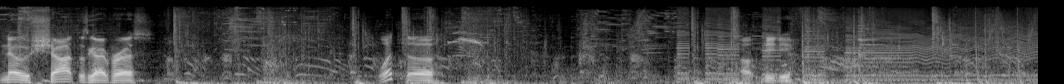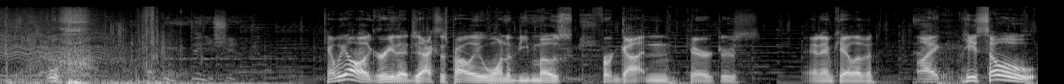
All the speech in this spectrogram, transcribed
No shot this guy press. What the? Oh, GG. Oof. Can we all agree that Jax is probably one of the most forgotten characters in MK11? Like, he's so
